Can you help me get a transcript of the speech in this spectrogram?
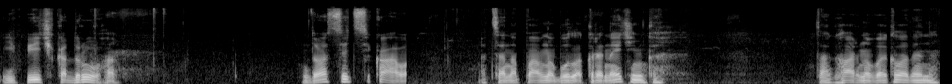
І пічка друга. Досить цікаво. А це, напевно, була криниченька. Так гарно викладена.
